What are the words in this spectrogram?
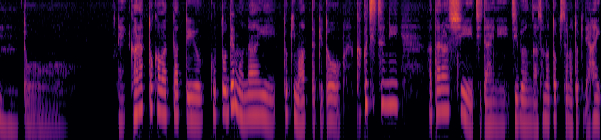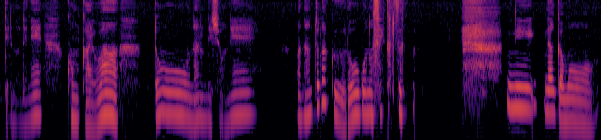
うんと、ね、ガラッと変わったっていうことでもない時もあったけど確実に新しい時代に自分がその時その時で入ってるのでね今回はどうなるんでしょうね、まあ、なんとなく老後の生活になんかもう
